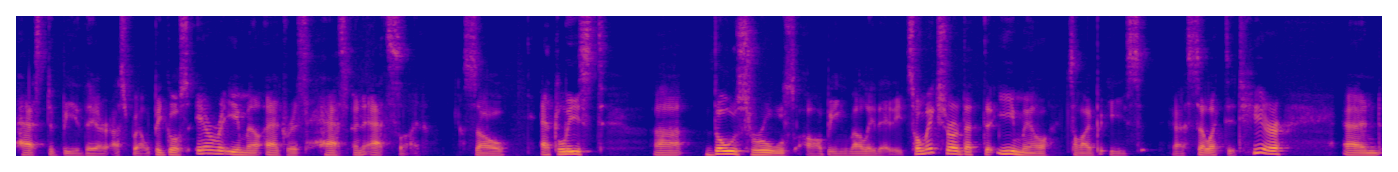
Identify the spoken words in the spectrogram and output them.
has to be there as well because every email address has an at sign. So at least uh, those rules are being validated. So make sure that the email type is uh, selected here and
